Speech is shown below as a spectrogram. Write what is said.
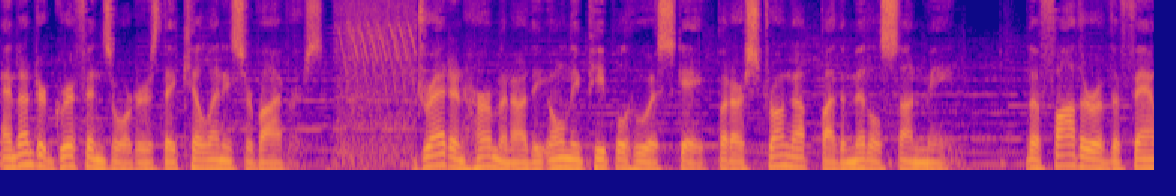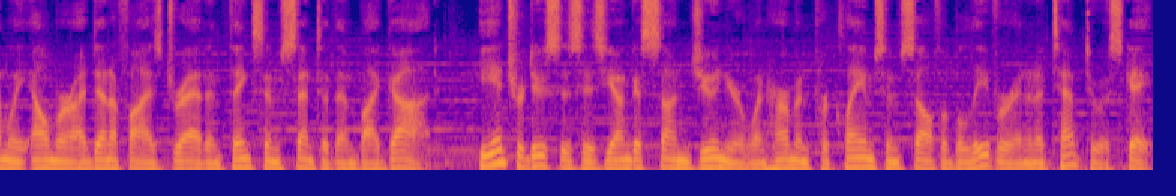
and under Griffin's orders they kill any survivors. Dredd and Herman are the only people who escape but are strung up by the middle son Mean. The father of the family Elmer identifies Dredd and thinks him sent to them by God. He introduces his youngest son Junior when Herman proclaims himself a believer in an attempt to escape.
